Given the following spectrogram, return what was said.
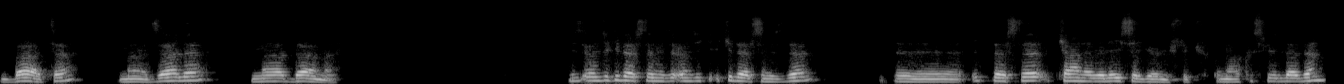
bate, mazale, madame. Biz önceki derslerimizde, önceki iki dersimizde e, ilk derste kâne ve leyse görmüştük bu nakıs fiillerden.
